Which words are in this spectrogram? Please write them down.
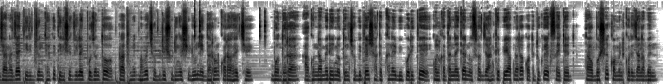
জানা যায় তিরিশ জুন থেকে তিরিশে জুলাই পর্যন্ত প্রাথমিকভাবে ছবিটির শুটিংয়ের শিডিউল নির্ধারণ করা হয়েছে। বন্ধুরা, আগুন নামের এই নতুন ছবিতে শাকিব খানের বিপরীতে কলকাতার নায়িকা নুসরাত জাহানকে পেয়ে আপনারা কতটুকু এক্সাইটেড তা অবশ্যই কমেন্ট করে জানাবেন।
